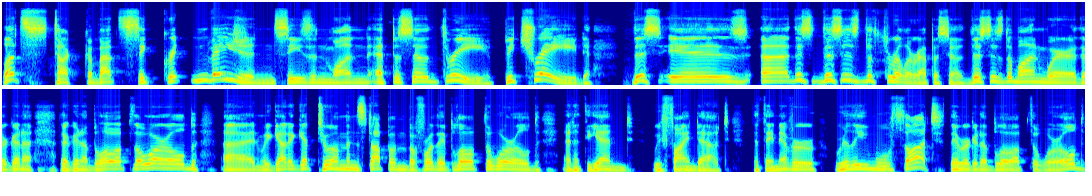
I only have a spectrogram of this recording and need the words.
Let's talk about Secret Invasion, Season 1, Episode 3 Betrayed. This is uh this this is the thriller episode. This is the one where they're gonna they're gonna blow up the world, uh, and we got to get to them and stop them before they blow up the world. And at the end, we find out that they never really thought they were gonna blow up the world.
